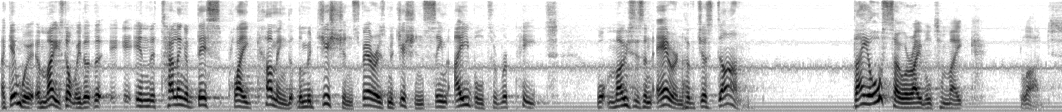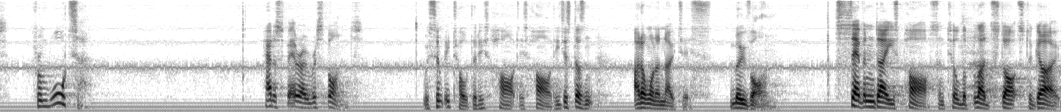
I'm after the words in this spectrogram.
Again, we're amazed, aren't we, that the, in the telling of this plague coming, that the magicians, Pharaoh's magicians, seem able to repeat what Moses and Aaron have just done. They also are able to make blood from water. How does Pharaoh respond? We're simply told that his heart is hard. He just doesn't, I don't want to notice, move on. Seven days pass until the blood starts to go.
